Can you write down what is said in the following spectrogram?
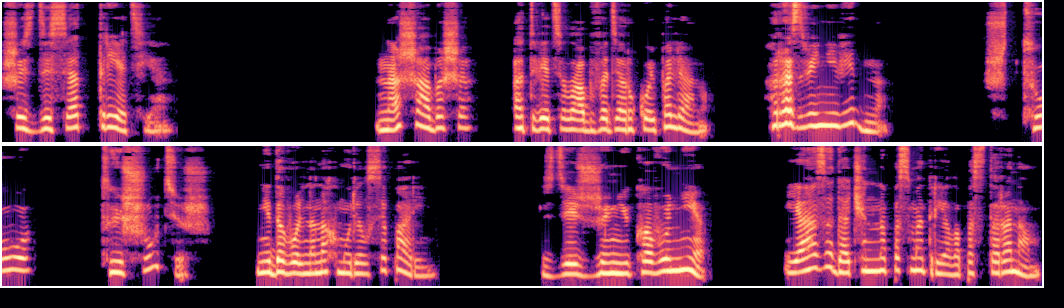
шестьдесят третья «На шабаше», — ответила, обводя рукой поляну. «Разве не видно?» «Что? Ты шутишь?» — недовольно нахмурился парень. «Здесь же никого нет». Я озадаченно посмотрела по сторонам.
